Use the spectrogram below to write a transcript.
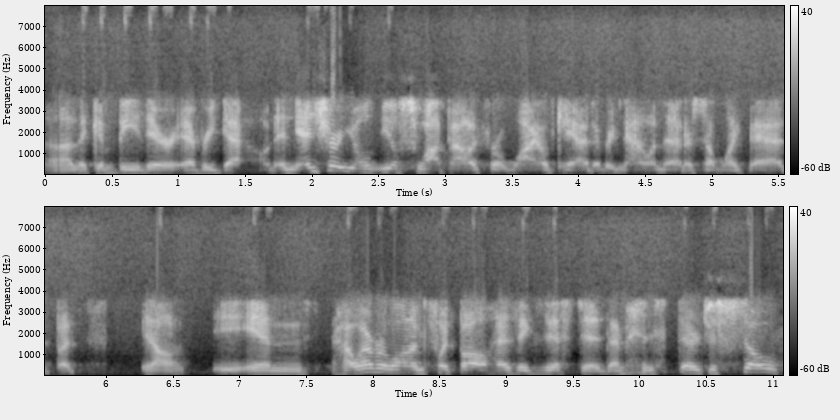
uh, that can be there every down. And, and sure, you'll you'll swap out for a wildcat every now and then or something like that. But you know, in however long football has existed, I mean, there are just so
